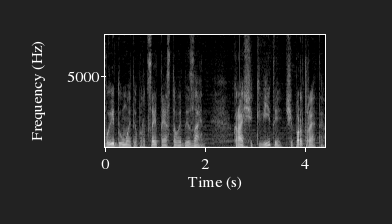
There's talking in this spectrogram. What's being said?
ви думаєте про цей тестовий дизайн? Кращі квіти чи портрети?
